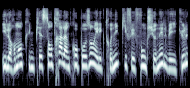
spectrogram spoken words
il leur manque une pièce centrale, un composant électronique qui fait fonctionner le véhicule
